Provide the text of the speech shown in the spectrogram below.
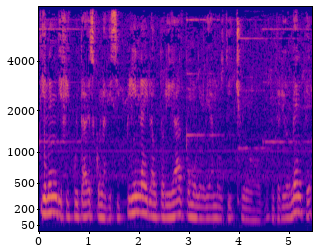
Tienen dificultades con la disciplina y la autoridad, como lo habíamos dicho anteriormente.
